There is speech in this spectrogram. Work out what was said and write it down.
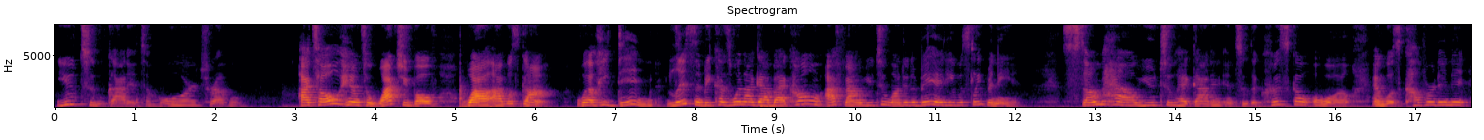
you two got into more trouble. I told him to watch you both while I was gone. Well, he didn't listen because when I got back home, I found you two under the bed he was sleeping in. Somehow, you two had gotten into the Crisco oil and was covered in it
